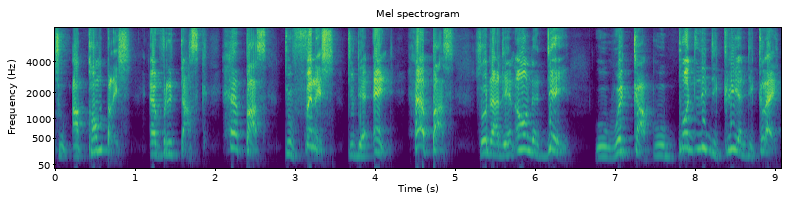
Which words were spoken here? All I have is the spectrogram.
to accomplish every task. Help us to finish to the end. Help us so that then on the day we wake up, we boldly decree and declare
